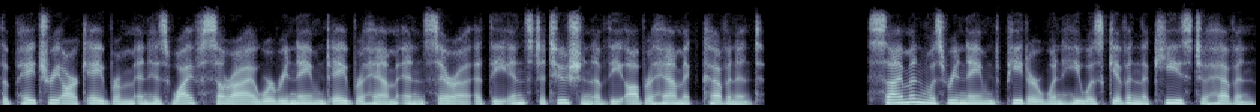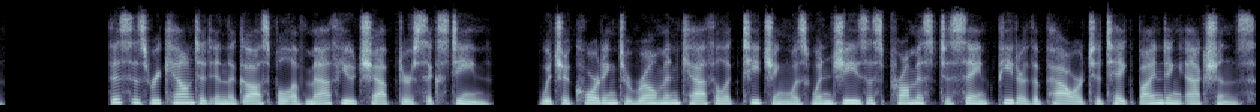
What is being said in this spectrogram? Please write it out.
the patriarch Abram and his wife Sarai were renamed Abraham and Sarah at the institution of the Abrahamic covenant. Simon was renamed Peter when he was given the keys to heaven. This is recounted in the Gospel of Matthew chapter 16, which according to Roman Catholic teaching was when Jesus promised to Saint Peter the power to take binding actions.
